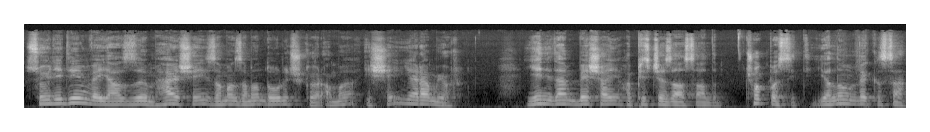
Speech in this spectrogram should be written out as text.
Söylediğim ve yazdığım her şey zaman zaman doğru çıkıyor ama işe yaramıyor. Yeniden 5 ay hapis cezası aldım. Çok basit, yalın ve kısa.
